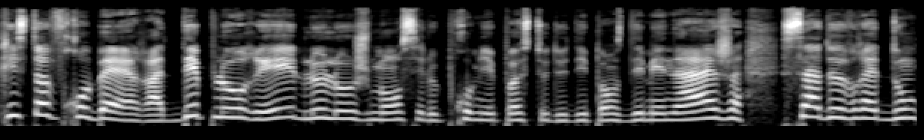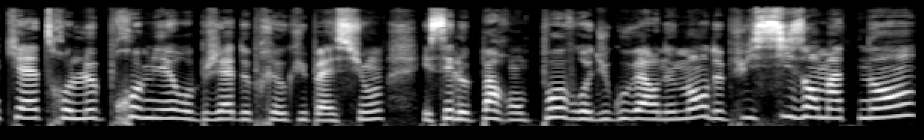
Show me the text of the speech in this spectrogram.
Christophe Robert a déploré le logement, c'est le premier poste de dépense des ménages. Ça devrait donc être le premier objet de préoccupation et c'est le parent pauvre du gouvernement depuis six ans maintenant.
